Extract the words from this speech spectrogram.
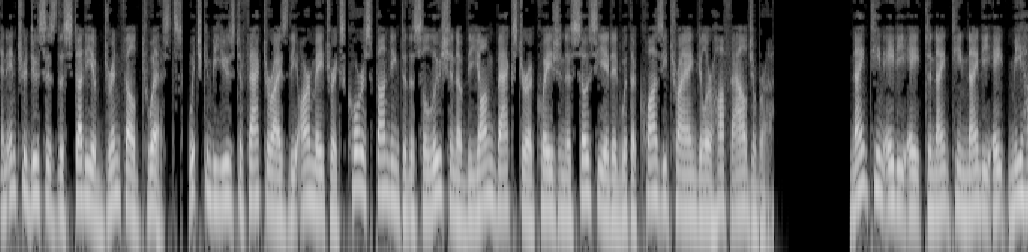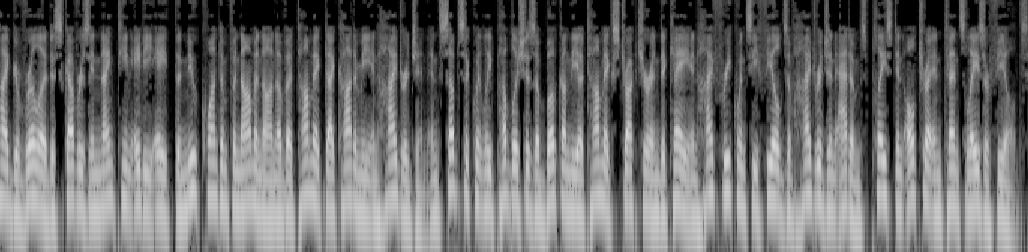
and introduces the study of Drinfeld twists, which can be used to factorize the R matrix corresponding to the solution of the Yang-Baxter equation equation associated with a quasi-triangular Hopf algebra. 1988–1998 Mihai Gavrila discovers in 1988 the new quantum phenomenon of atomic dichotomy in hydrogen and subsequently publishes a book on the atomic structure and decay in high-frequency fields of hydrogen atoms placed in ultra-intense laser fields.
